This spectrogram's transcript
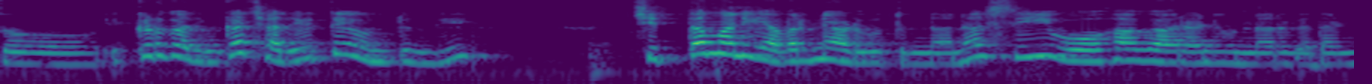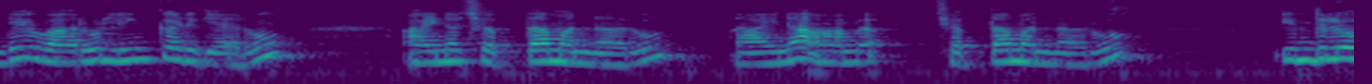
సో ఇక్కడ కాదు ఇంకా చదివితే ఉంటుంది. చిత్తం అని ఎవరిని అడుగుతున్నానా? సి. ఓహా గారు అని ఉన్నారు కదండి వారు లింక్ అడిగారు. ఆయన చెప్తామన్నారు. ఆయన ఆమె చెప్తామన్నారు. ఇందులో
